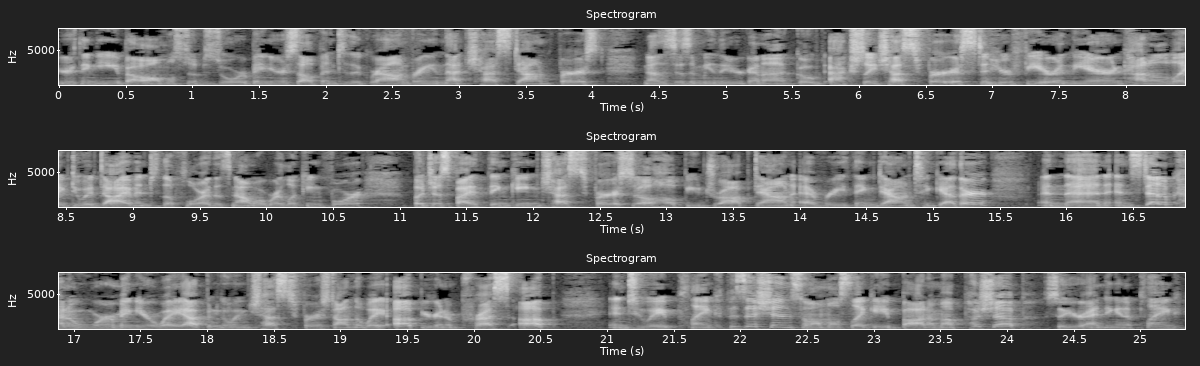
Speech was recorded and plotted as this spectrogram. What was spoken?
you're thinking about almost absorbing yourself into the ground, bringing that chest down first. Now this doesn't mean that you're gonna go actually chest first and your feet are in the air and kind of like do a dive into the floor. That's not what we're looking for. But just by thinking chest first, it'll help you drop drop down everything down together. And then instead of kind of worming your way up and going chest first on the way up, you're gonna press up into a plank position. So almost like a bottom up push up. So you're ending in a plank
